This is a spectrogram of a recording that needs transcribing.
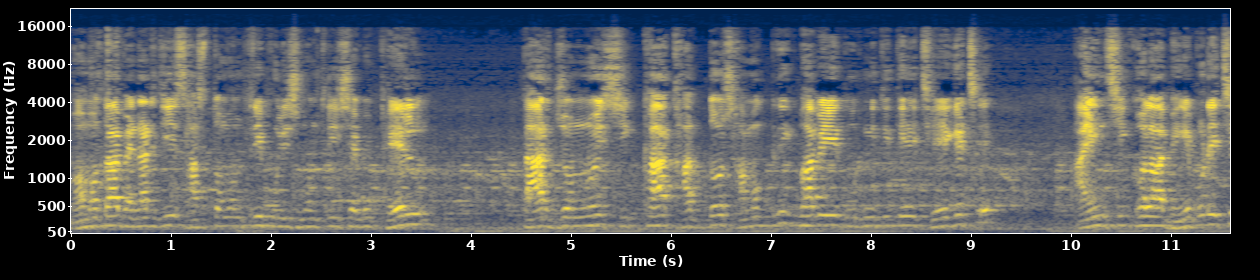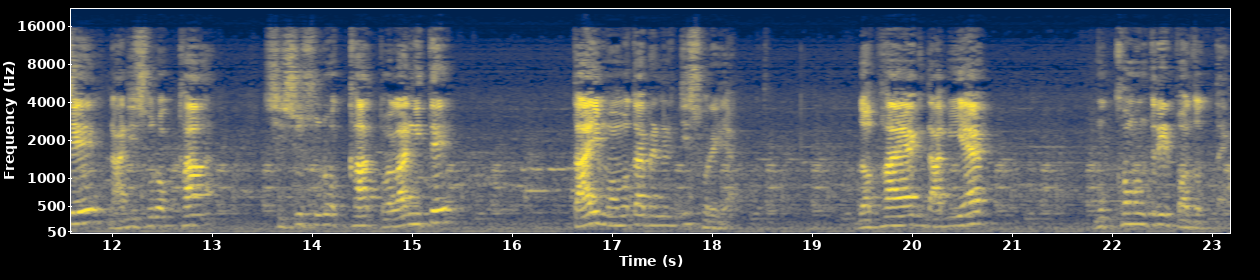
মমতা ব্যানার্জি স্বাস্থ্যমন্ত্রী, পুলিশ মন্ত্রী হিসেবে ফেল। তার জন্যই শিক্ষা, খাদ্য সামগ্রিকভাবে দুর্নীতিতে ছেয়ে গেছে। আইন শৃঙ্খলা ভেঙে পড়েছে, নারী সুরক্ষা, শিশু সুরক্ষা তলানিতে। তাই মমতা ব্যানার্জি সরে যাক দফা এক, দাবি এক, মুখ্যমন্ত্রীর পদত্যাগ।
